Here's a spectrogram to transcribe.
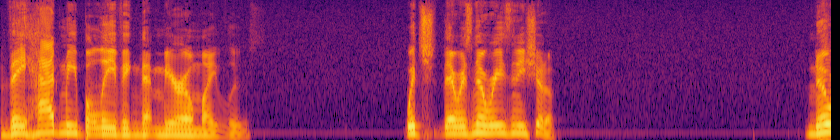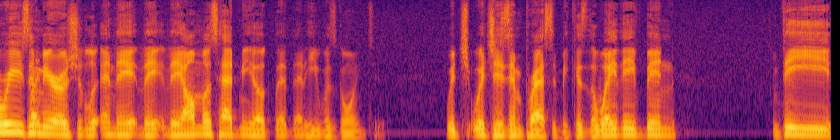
they had me believing that Miro might lose, which there was no reason he should have. No reason But- Miro should, lo- and they, they they almost had me hooked that, that he was going to, which which is impressive because the way they've been, the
